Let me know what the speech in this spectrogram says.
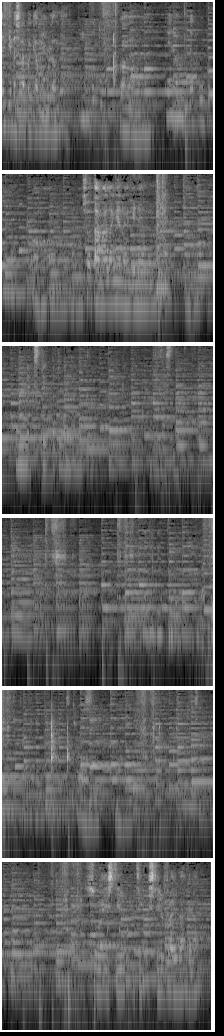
Ay, hindi masarap pagka magulang na. Yung buto. Oo. Pero nagbubuto na. Oo, oo, oo. So, tama lang yan, ha? Ganyan, ano? Oo. Kung next week pa to, wala na to. Matigas na to. Pwede din ito mamatay. Oo. Oo. So, I still, still fry lang, gano'n?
